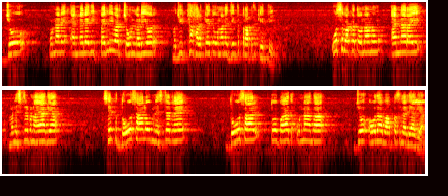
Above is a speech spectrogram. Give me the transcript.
ਜੋ ਉਹਨਾਂ ਨੇ ਐਮਐਲਏ ਦੀ ਪਹਿਲੀ ਵਾਰ ਚੋਣ ਲੜੀ ਔਰ ਮਜੀਠਾ ਹਲਕੇ ਤੋਂ ਉਹਨਾਂ ਨੇ ਜਿੱਤ ਪ੍ਰਾਪਤ ਕੀਤੀ। ਉਸ ਵਕਤ ਉਹਨਾਂ ਨੂੰ ਐਨਆਰਆਈ ਮਿਨਿਸਟਰ ਬਣਾਇਆ ਗਿਆ। ਸਿਰਫ 2 ਸਾਲ ਉਹ ਮਿਨਿਸਟਰ ਰਹੇ। 2 ਸਾਲ ਤੋਂ ਬਾਅਦ ਉਹਨਾਂ ਦਾ ਜੋ ਅਹੁਦਾ ਵਾਪਸ ਲੈ ਲਿਆ ਗਿਆ।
